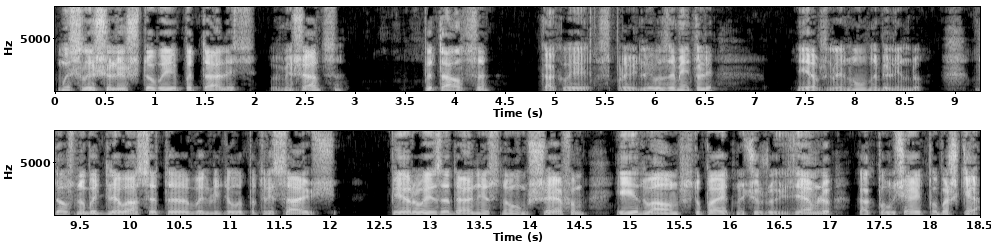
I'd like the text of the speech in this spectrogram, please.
Мы слышали, что вы пытались вмешаться? Пытался, как вы справедливо заметили. Я взглянул на Белинду. Должно быть, для вас это выглядело потрясающе. Первое задание с новым шефом, и едва он вступает на чужую землю, как получает по башке.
